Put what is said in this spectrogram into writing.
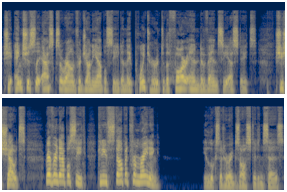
She anxiously asks around for Johnny Appleseed, and they point her to the far end of Vancy Estates. She shouts, Reverend Appleseed, can you stop it from raining? He looks at her exhausted and says,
